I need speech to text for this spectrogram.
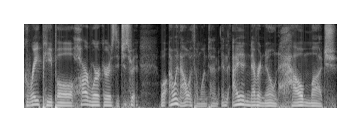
great people, hard workers. They just re- well, I went out with them one time, and I had never known how much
